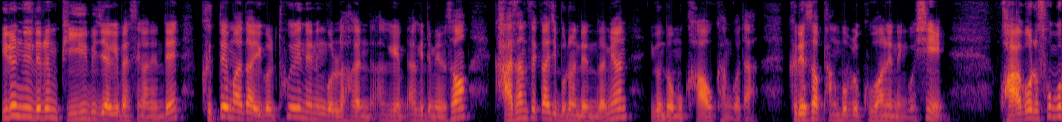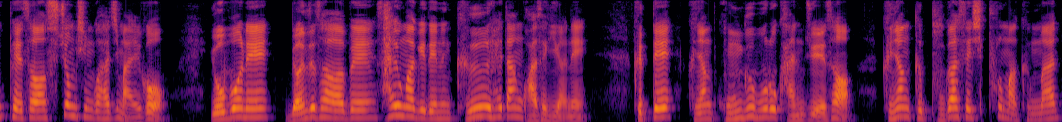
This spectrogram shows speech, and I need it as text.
이런 일들은 비일비재하게 발생하는데 그때마다 이걸 토해내는 걸로 하게, 하게 되면서 가산세까지 물어낸다면 이건 너무 가혹한 거다. 그래서 방법을 고안해낸 것이 과거로 소급해서 수정 신고하지 말고 요번에 면세 사업에 사용하게 되는 그 해당 과세 기간에 그때 그냥 공급으로 간주해서 그냥 그 부가세 10%만큼만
